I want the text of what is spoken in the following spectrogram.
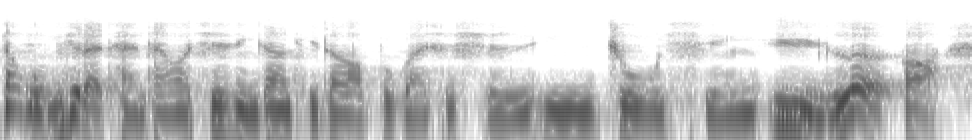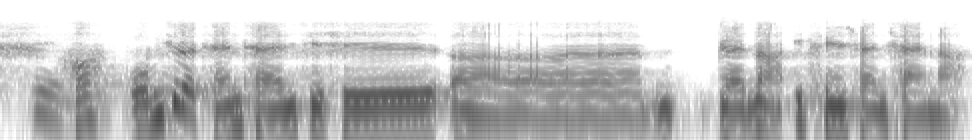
那我们就来谈谈哦。其实您刚刚提到，不管是食衣住行娱乐啊，是好，我们就来谈谈。其实呃，人呐、啊，一天三餐呐、啊，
